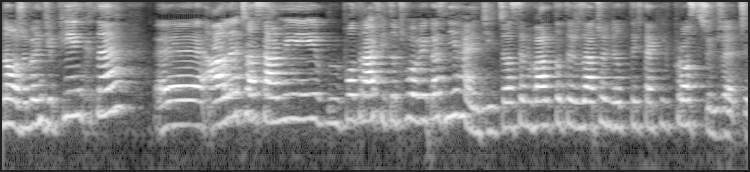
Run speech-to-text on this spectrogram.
no, że będzie piękne, E, ale czasami potrafi to człowieka zniechęcić. Czasem warto też zacząć od tych takich prostszych rzeczy.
